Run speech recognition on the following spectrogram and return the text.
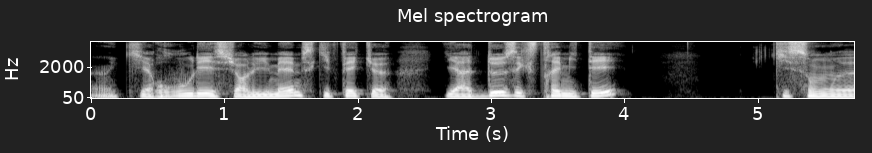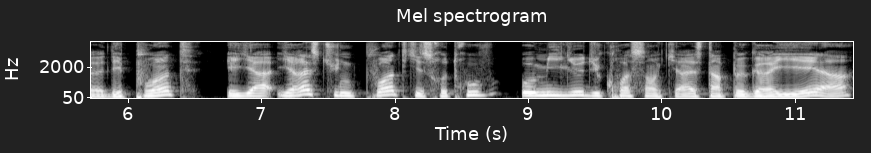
hein, qui est roulé sur lui-même, ce qui fait qu'il y a deux extrémités qui sont euh, des pointes, et il, y a, il reste une pointe qui se retrouve au milieu du croissant, qui reste un peu grillé là.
